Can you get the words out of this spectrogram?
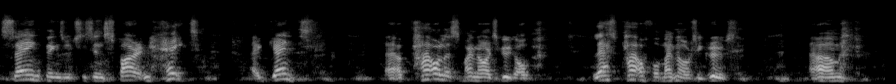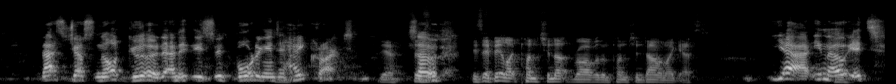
saying things which is inspiring hate against a powerless minority group or less powerful minority groups, um, that's just not good, and it is bordering into hate crimes. Yeah. So, so is it a bit like punching up rather than punching down? I guess. Yeah, you know, it's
